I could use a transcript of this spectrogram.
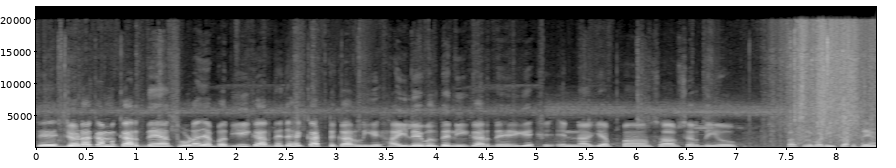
ਤੇ ਜਿਹੜਾ ਕੰਮ ਕਰਦੇ ਆ ਥੋੜਾ ਜਿਹਾ ਵਧੀਆ ਹੀ ਕਰਦੇ ਆ, ਚਾਹੇ ਘੱਟ ਕਰ ਲਈਏ। ਹਾਈ ਲੈਵਲ ਤੇ ਨਹੀਂ ਕਰਦੇ ਹੈਗੇ। ਇੰਨਾ ਕਿ ਆਪਾਂ ਹਿਸਾਬ ਸਿਰ ਦੀ ਉਹ ਫਸਲਬਾੜੀ ਕਰਦੇ ਆ।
